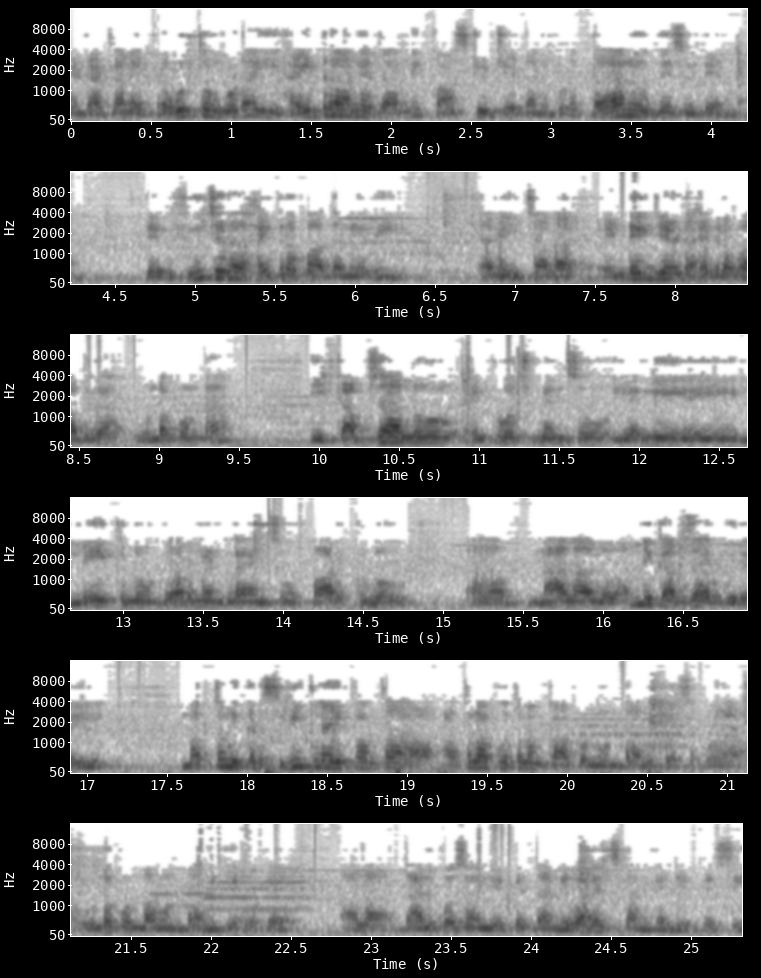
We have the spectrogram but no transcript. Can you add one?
అండ్ అట్లానే ప్రభుత్వం కూడా ఈ హైడ్రా అనే దాన్ని కాన్స్టిట్యూట్ చేయడానికి కూడా ప్రధాన ఉద్దేశం ఇదే అన్నమాట. రేపు ఫ్యూచర్ హైదరాబాద్ అనేది అది చాలా ఎండేంజర్డ్ హైదరాబాద్గా ఉండకుండా ఈ కబ్జాలు ఎంక్రోచ్మెంట్స్ ఇవన్నీ ఈ లేకులు గవర్నమెంట్ ల్యాండ్స్ పార్కులు నాలాలు అన్ని కబ్జాకు గురయ్యి మొత్తం ఇక్కడ సివిక్ లైఫ్ అంతా అతలాకుతలం కాకుండా ఉండాలి ఉండకుండా ఉండడానికి ఒక అలా దానికోసం అని చెప్పి దాన్ని నివారించడానికి అని చెప్పేసి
